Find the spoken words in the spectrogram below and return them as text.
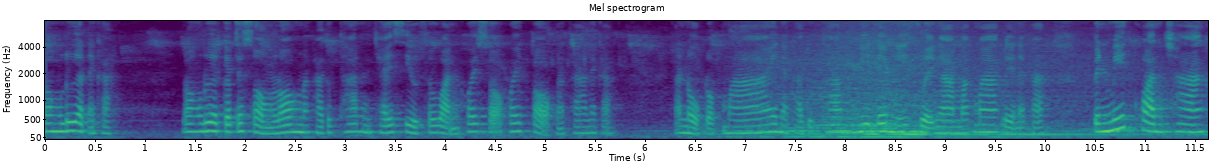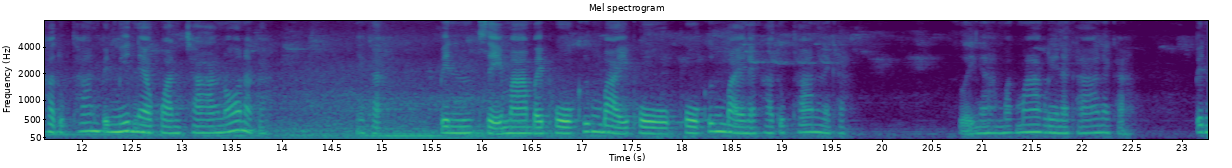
ร่องเลือดนะคะ ร่องเลือดก็จะสองร่องนะคะ ทุกท่านใช้สิวสวรรค์ค่อยซาะค่อยตอกนะคะนะคะกระโหนกดอกไม้นะคะ ทุกท่านมีดเล่มนี้สวยงามมากๆเลยนะคะ เป็นมีดควานช้างค่ะทุกท่านเป็นมีดแนวควานช้างเนาะนะคะนี่ค่ะ เป็นเสมาใบโพครึ่งใบโพโพครึ่งใบนะคะ ทุกท่านนะคะสวยงามมากๆเลยนะคะนะคะ เป็น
